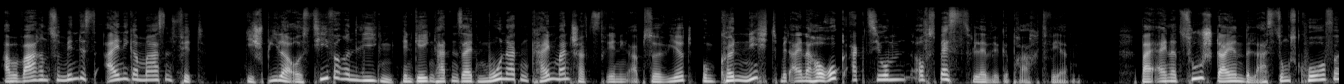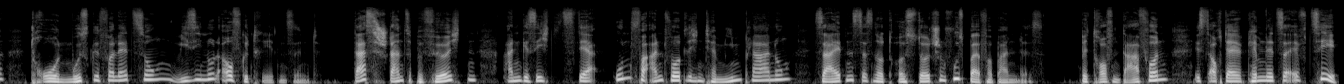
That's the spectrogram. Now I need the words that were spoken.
aber waren zumindest einigermaßen fit. Die Spieler aus tieferen Ligen hingegen hatten seit Monaten kein Mannschaftstraining absolviert und können nicht mit einer Hauruck-Aktion aufs Bestlevel gebracht werden. Bei einer zu steilen Belastungskurve drohen Muskelverletzungen, wie sie nun aufgetreten sind. Das stand zu befürchten angesichts der unverantwortlichen Terminplanung seitens des Nordostdeutschen Fußballverbandes. Betroffen davon ist auch der Chemnitzer FC,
